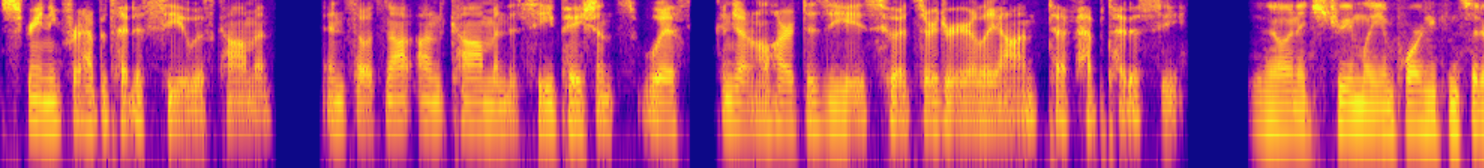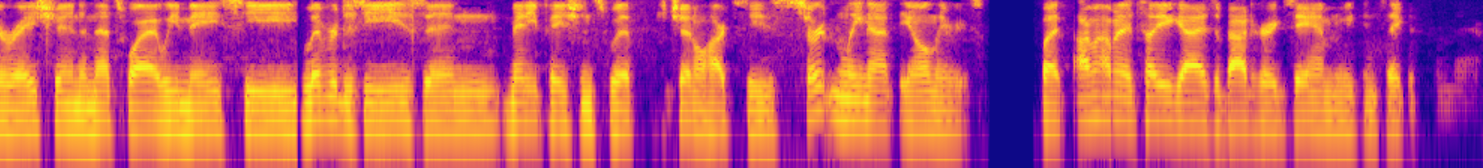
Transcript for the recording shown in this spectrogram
screening for hepatitis C was common. And so it's not uncommon to see patients with congenital heart disease who had surgery early on to have hepatitis C. You know, an extremely important consideration. And that's why we may see liver disease in many patients with congenital heart disease. Certainly not the only reason. But I'm, I'm going to tell you guys about her exam and we can take it from there.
